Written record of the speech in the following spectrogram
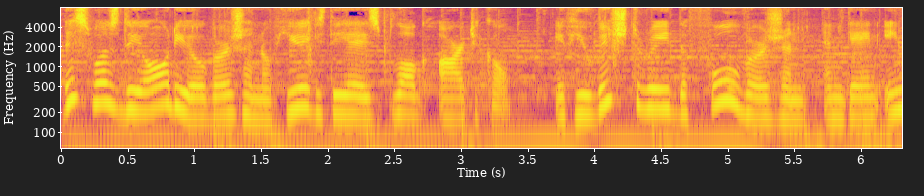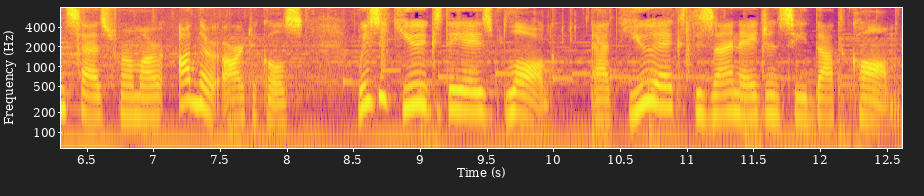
This was the audio version of UXDA's blog article. If you wish to read the full version and gain insights from our other articles, visit UXDA's blog at uxdesignagency.com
